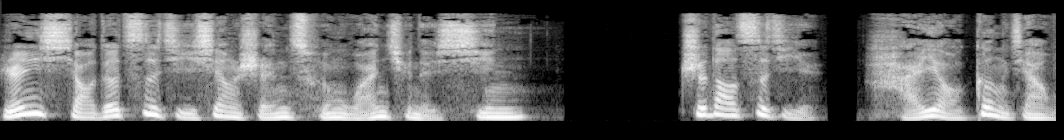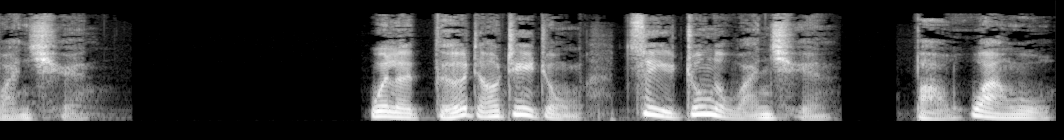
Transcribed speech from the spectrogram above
人晓得自己向神存完全的心，知道自己还要更加完全。为了得着这种最终的完全，把万物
